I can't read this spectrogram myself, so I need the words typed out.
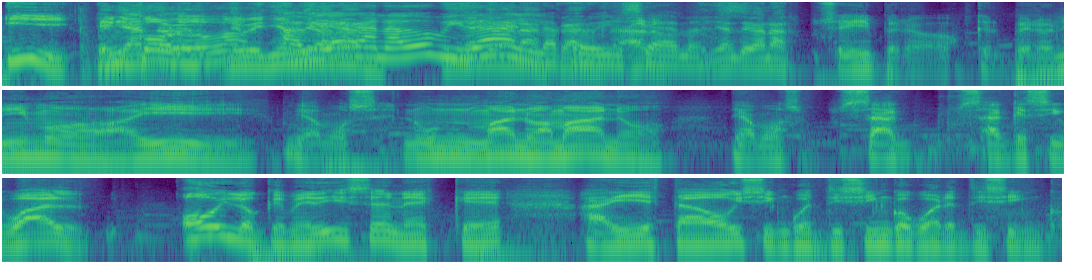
Y en Venían Córdoba. de Había ganar, ganado Vidal ganar, la claro, provincia, claro, además. Venían de ganar. Sí, pero que el peronismo ahí, digamos, en un mano a mano, digamos, sa- saques igual. Hoy lo que me dicen es que ahí está hoy 55-45.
